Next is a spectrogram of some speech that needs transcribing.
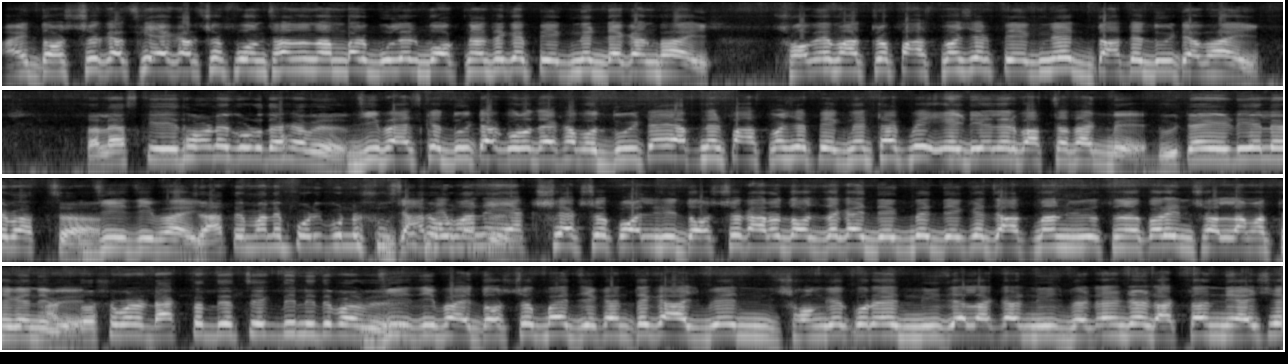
ভাই, দর্শক, আজকে এগারোশো পঞ্চান্ন নাম্বার বুলের বকনা থেকে প্রেগনেন্ট দেখান ভাই। সবে মাত্র পাঁচ মাসের প্রেগনেন্ট দাঁতে দুইটা ভাই। তাহলে আজকে এই ধরনের গরু দেখাবে জি ভাই আজকে দুইটা করে দেখাবো। দুইটাই আপনার পাঁচ মাসের প্রেগনেন্ট থাকবে এডিএল এর বাচ্চা থাকবে। দুইটাই এডিএল এর বাচ্চা? জি, জি ভাই। যাতে মানে পরিপূর্ণ সুস্থ যাতে মানে আছে। একশো একশো কোয়ালিটি দর্শক আরও দশ জায়গায় দেখবে দেখে জাতমান বিবেচনা করে ইনশাল্লাহ আমার থেকে নেবে। ডাক্তার দিয়ে চেক দিয়ে নিতে পারবে? জি জি ভাই দর্শক ভাই যেখান থেকে আসবেন সঙ্গে করে নিজ এলাকার নিজ ভেটারিনারি ডাক্তার নিয়ে এসে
